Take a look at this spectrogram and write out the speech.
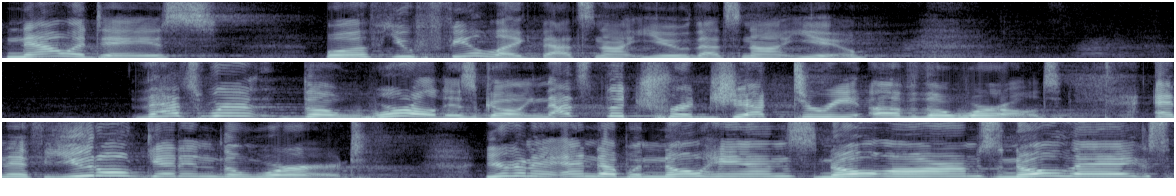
nowadays, well, if you feel like that's not you, that's not you. That's where the world is going. That's the trajectory of the world. And if you don't get in the Word, you're going to end up with no hands, no arms, no legs,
